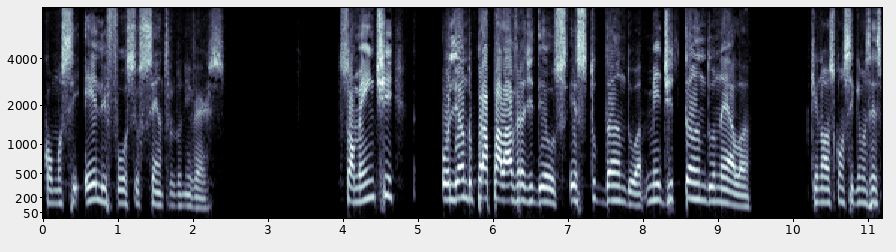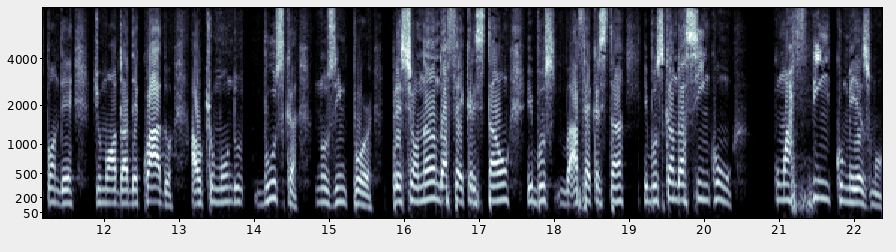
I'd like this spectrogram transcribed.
como se ele fosse o centro do universo. Somente olhando para a palavra de Deus, estudando-a, meditando nela, que nós conseguimos responder de modo adequado ao que o mundo busca nos impor, pressionando a fé cristã e a fé cristã e buscando assim com com afinco mesmo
